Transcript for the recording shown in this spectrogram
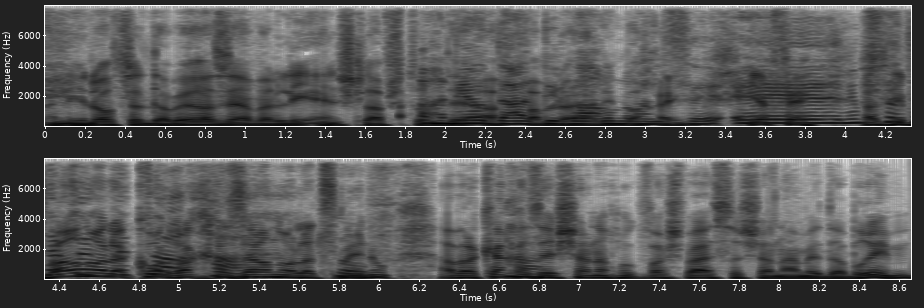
אני לא רוצה לדבר על זה, אבל לי אין שלב שטונדה, אני אף יודעת, פעם לא היה לי דיברנו על בחיים. זה. אה, אני יפה, אז משתתפת דיברנו על הכל, רק. חזרנו על עצמנו, טוב. אבל ככה מה? זה שאנחנו כבר 17 שנה מדברים.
